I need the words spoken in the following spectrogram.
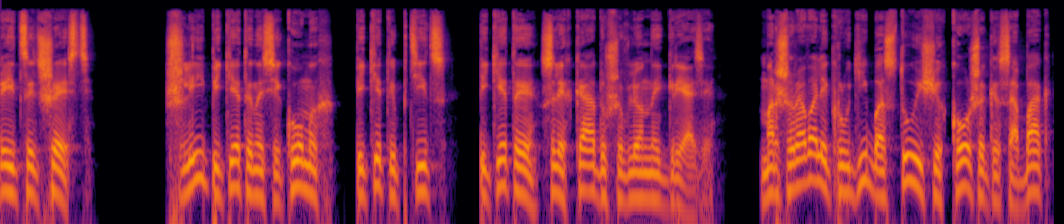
36. Шли пикеты насекомых, пикеты птиц, пикеты слегка одушевленной грязи. Маршировали круги бастующих кошек и собак,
